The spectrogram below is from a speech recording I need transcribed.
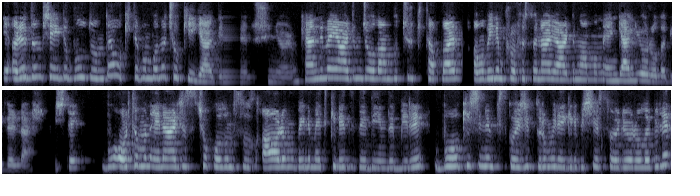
E, aradığım şeyde bulduğumda o kitabın bana çok iyi geldiğini düşünüyorum. Kendime yardımcı olan bu tür kitaplar ama benim profesyonel yardım almamı engelliyor olabilirler. İşte bu ortamın enerjisi çok olumsuz, ağrımı benim etkiledi dediğinde biri bu kişinin psikolojik durumuyla ilgili bir şey söylüyor olabilir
